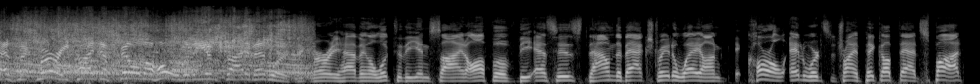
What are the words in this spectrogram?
as McMurray tried to fill the hole to the inside of Edwards. McMurray having a look to the inside off of the S's, down the back straight away on Carl Edwards to try and pick up that spot.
